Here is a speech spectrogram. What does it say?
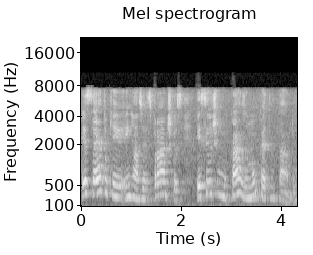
exceto que, em razões práticas, esse último caso nunca é tentado.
